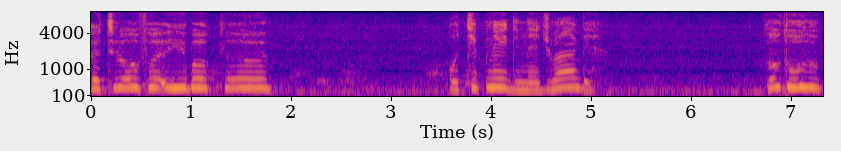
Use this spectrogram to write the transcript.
Etrafa iyi bak lan. O tip neydi Necmi abi? Lan oğlum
